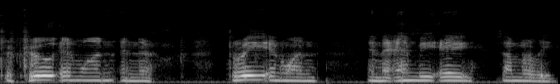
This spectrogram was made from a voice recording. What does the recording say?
to 2 and 1 and the 3 and 1 in the NBA Summer League.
